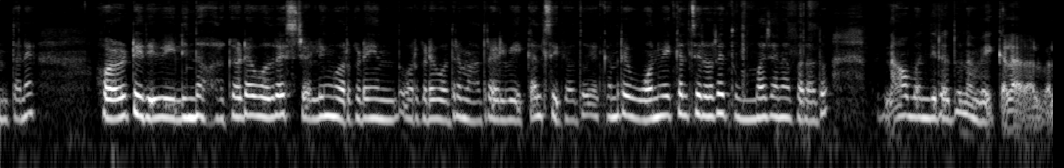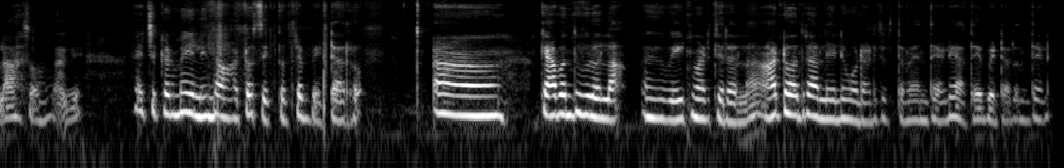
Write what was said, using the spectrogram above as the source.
ಅಂತಲೇ ಹೊರಟಿದ್ದೀವಿ ಇಲ್ಲಿಂದ ಹೊರಗಡೆ ಹೋದರೆ, ಸ್ಟೆಲ್ಲಿಂಗ್ ಹೊರಗಡೆಯಿಂದ ಹೊರಗಡೆ ಹೋದರೆ ಮಾತ್ರ ಇಲ್ಲಿ ವೆಹಿಕಲ್ ಸಿಗೋದು. ಯಾಕಂದರೆ ಓನ್ ವೆಹಿಕಲ್ಸ್ ಇರೋರೆ ತುಂಬ ಜನ ಬರೋದು. ಬಟ್ ನಾವು ಬಂದಿರೋದು ನಮ್ಮ ವೆಹಿಕಲ್ ಅಲ್ವಲ್ಲ ಸೊ ಹಂಗಾಗಿ ಹೆಚ್ಚು ಕಡಿಮೆ ಇಲ್ಲಿಂದ ಆಟೋ ಸಿಕ್ಕಿದ್ರೆ ಬೆಟರು ಕ್ಯಾಬ್ ಅಂತೂ ಇರೋಲ್ಲ ವೆಯ್ಟ್ ಮಾಡ್ತಿರಲ್ಲ. ಆಟೋ ಆದರೆ ಅಲ್ಲಿ ಇಲ್ಲಿ ಓಡಾಡ್ತಿರ್ತವೆ ಅಂತೇಳಿ ಅದೇ ಬೆಟರ್ ಅಂತೇಳಿ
